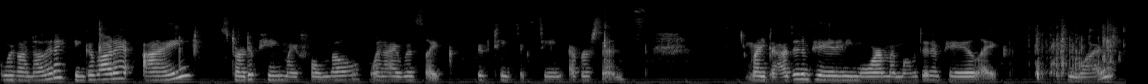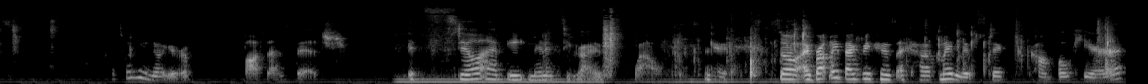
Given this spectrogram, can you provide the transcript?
oh my god, now that I think about it, I started paying my phone bill when I was like 15, 16. Ever since my dad didn't pay it anymore, my mom didn't pay it. Like what? That's when you know you're a boss ass bitch. It's still at eight minutes, you guys. Wow. Okay, so I brought my bag because I have my lipstick combo here.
